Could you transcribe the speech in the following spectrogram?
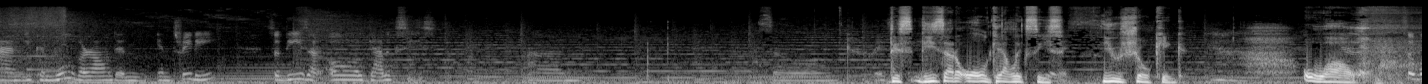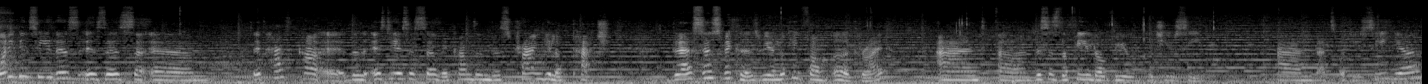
and you can move around in, in 3D. So these are all galaxies. Um, so This these are all galaxies. Yes. You joking? Wow. So what you can see this is this um, it has uh, the SDSS survey comes in this triangular patch. That's just because we are looking from Earth, right? And uh, this is the field of view which you see, and that's what you see here.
